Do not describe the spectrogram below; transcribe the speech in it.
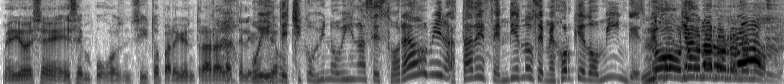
me dio ese, ese empujoncito para yo entrar a la Oye, televisión. este chico vino bien asesorado, mira, está defendiéndose mejor que Domínguez, No, mejor que no, no, Álvaro no, no, no, Rod, no.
